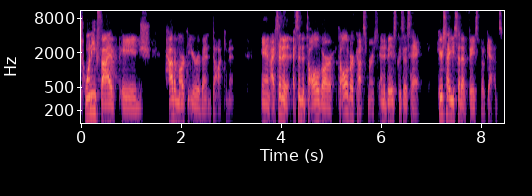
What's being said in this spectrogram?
25 page how to market your event document. And I sent it I sent it to all of our to all of our customers and it basically says, "Hey, here's how you set up Facebook ads.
